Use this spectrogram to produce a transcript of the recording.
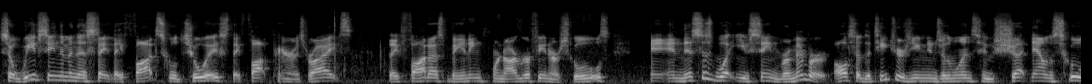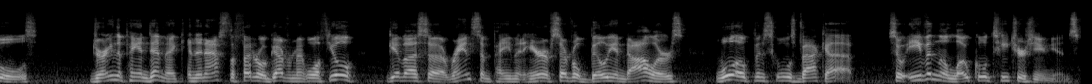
So we've seen them in this state. They fought school choice, they fought parents' rights, they fought us banning pornography in our schools. And, and this is what you've seen. Remember, also, the teachers' unions are the ones who shut down schools during the pandemic and then asked the federal government, well, if you'll give us a ransom payment here of several billion dollars, we'll open schools back up. So even the local teachers' unions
